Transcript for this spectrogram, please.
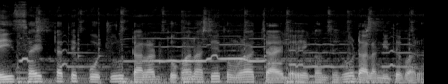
এই সাইডটাতে প্রচুর ডালার দোকান আছে তোমরা চাইলে এখান থেকেও ডালা নিতে পারো।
